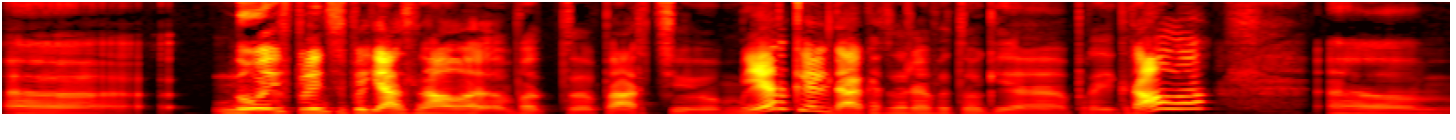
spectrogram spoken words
э, ну и, в принципе, я знала вот партию Меркель, да, которая в итоге проиграла. Эм,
